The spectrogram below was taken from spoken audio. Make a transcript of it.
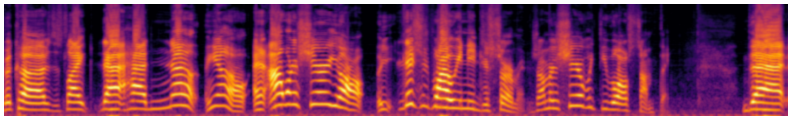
because it's like that had no, you know, and I want to share y'all, this is why we need discernment. So I'm going to share with you all something that,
